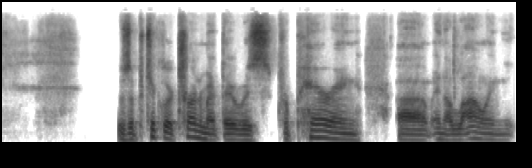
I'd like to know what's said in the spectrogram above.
There was a particular tournament that was preparing um, and allowing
